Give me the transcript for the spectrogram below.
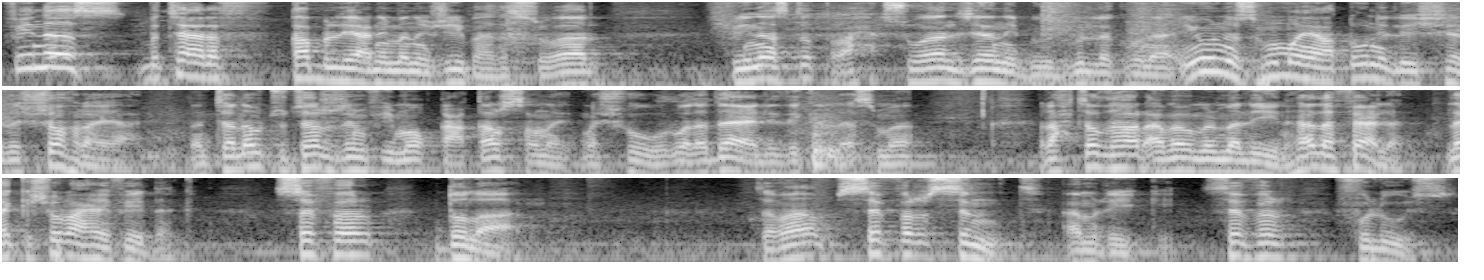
في ناس بتعرف قبل يعني ما نجيب هذا السؤال في ناس تطرح سؤال جانبي وتقول لك هنا يونس هم يعطوني الشهرة يعني. أنت لو تترجم في موقع قرصنة مشهور ولا داعي لذكر الأسماء راح تظهر أمام الملايين. هذا فعلا. لكن شو راح يفيدك؟ صفر دولار. تمام؟ صفر سنت أمريكي صفر فلوس.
